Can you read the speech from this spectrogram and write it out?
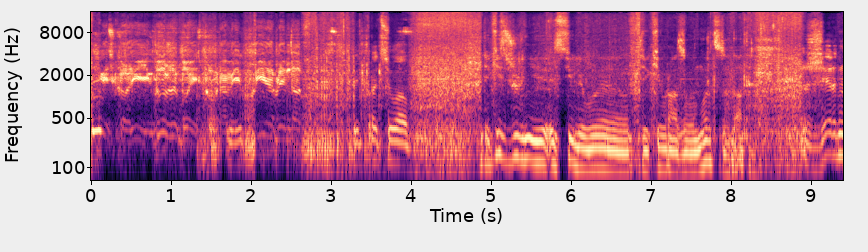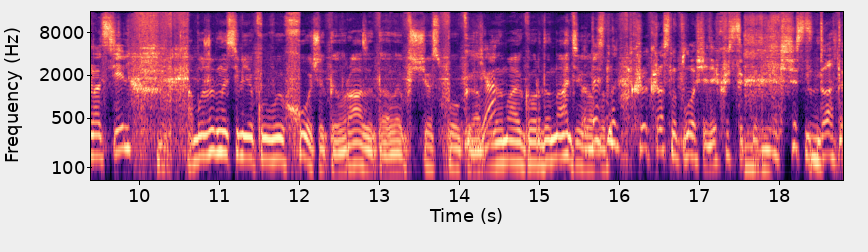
Близько, Рідік, дуже близько. Прям біля бліндажу. Відпрацював. Якісь жирні цілі ви от, які вразили, можете згадати? Жирна ціль. Або жирна ціль, яку ви хочете вразити, але щось поки або Я? немає координатів. Десь Або... на Красну площадь якусь таку щось дати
